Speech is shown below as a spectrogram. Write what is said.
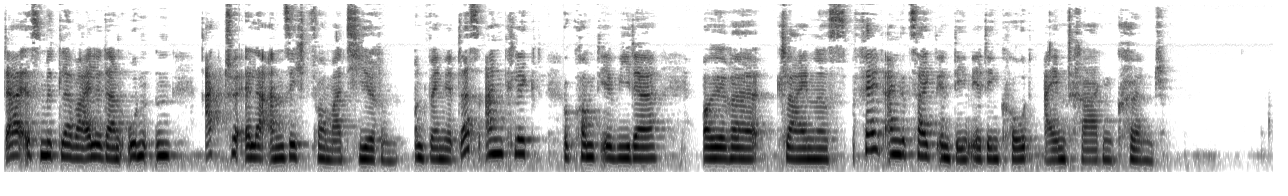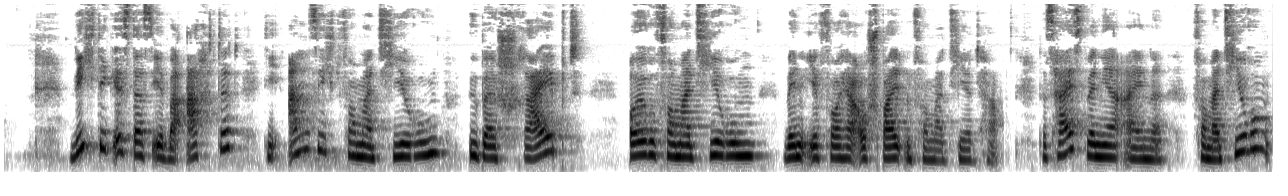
Da ist mittlerweile dann unten aktuelle Ansicht formatieren. Und wenn ihr das anklickt, bekommt ihr wieder euer kleines Feld angezeigt, in dem ihr den Code eintragen könnt. Wichtig ist, dass ihr beachtet, die Ansichtformatierung überschreibt eure Formatierung, wenn ihr vorher auch Spalten formatiert habt. Das heißt, wenn ihr eine Formatierung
